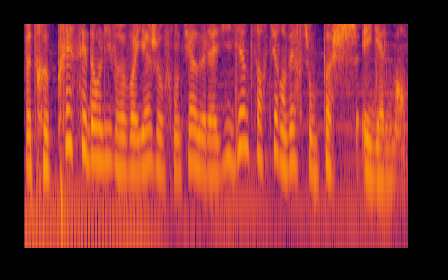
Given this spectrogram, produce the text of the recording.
Votre précédent livre Voyage aux frontières de la vie vient de sortir en version poche également.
